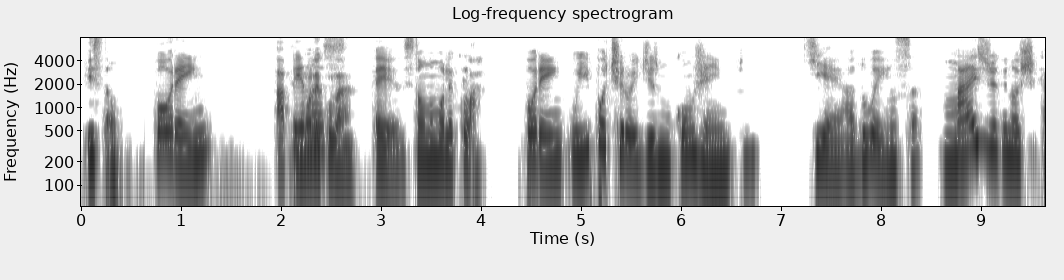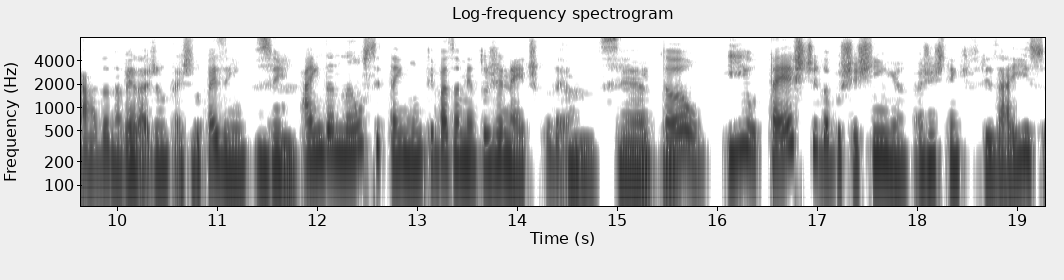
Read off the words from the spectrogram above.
Estão. Porém, apenas... Molecular. É, estão no molecular. Porém, o hipotiroidismo congênito, que é a doença mais diagnosticada, na verdade, no teste do pezinho, Sim. ainda não se tem muito embasamento genético dela. Certo. Então, e o teste da bochechinha, a gente tem que frisar isso,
